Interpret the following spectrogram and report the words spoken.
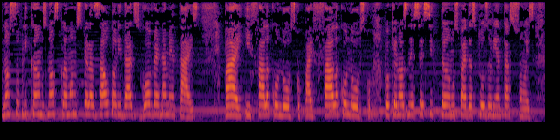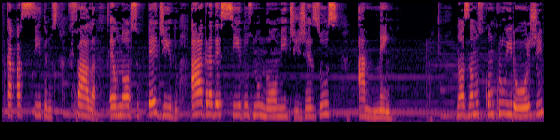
Nós suplicamos, nós clamamos pelas autoridades governamentais. Pai, e fala conosco, Pai, fala conosco, porque nós necessitamos, Pai, das tuas orientações. Capacita-nos, fala, é o nosso pedido, agradecidos no nome de Jesus. Amém. Nós vamos concluir hoje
